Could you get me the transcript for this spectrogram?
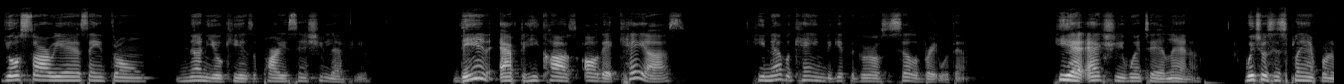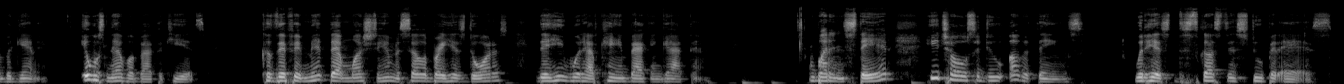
your sorry ass ain't thrown none of your kids a party since she left you. Then, after he caused all that chaos, he never came to get the girls to celebrate with him. He had actually went to Atlanta, which was his plan from the beginning. It was never about the kids. Because if it meant that much to him to celebrate his daughters, then he would have came back and got them. But instead, he chose to do other things with his disgusting, stupid ass.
